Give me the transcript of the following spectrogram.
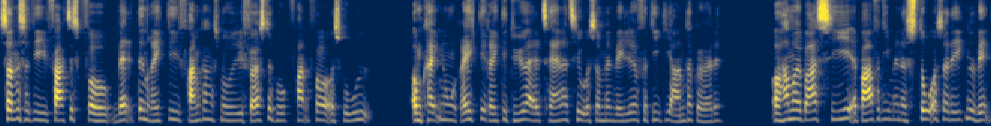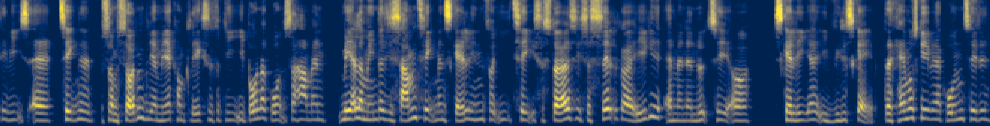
Sådan så de faktisk får valgt den rigtige fremgangsmåde i første hug, frem for at skulle ud omkring nogle rigtig, rigtig dyre alternativer, som man vælger, fordi de andre gør det. Og her må jeg bare sige, at bare fordi man er stor, så er det ikke nødvendigvis, at tingene som sådan bliver mere komplekse, fordi i bund og grund, så har man mere eller mindre de samme ting, man skal inden for IT. Så størrelse i sig selv gør ikke, at man er nødt til at skalere i vildskab. Der kan måske være grunden til det,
